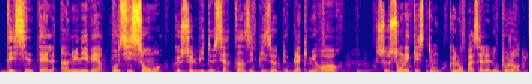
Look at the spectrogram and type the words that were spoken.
dessine-t-elle un univers aussi sombre que celui de certains épisodes de Black Mirror? Ce sont les questions que l'on passe à la loupe aujourd'hui.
